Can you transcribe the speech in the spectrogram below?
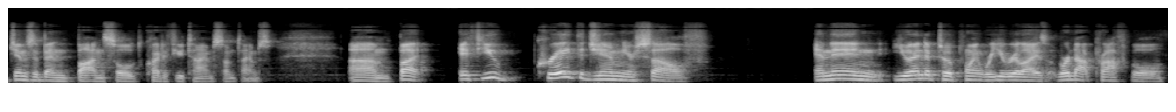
gyms have been bought and sold quite a few times sometimes. Um, but if you create the gym yourself, and then you end up to a point where you realize we're not profitable,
